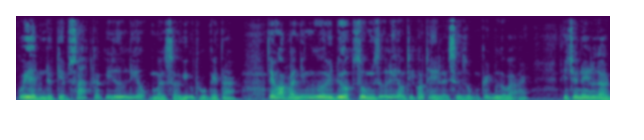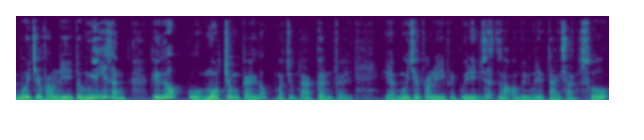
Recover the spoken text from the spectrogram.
quyền để kiểm soát các cái dữ liệu mà sở hữu thuộc người ta. Thế hoặc là những người được dùng dữ liệu thì có thể lại sử dụng cách bừa bãi thế cho nên là môi trường pháp lý tôi nghĩ rằng cái gốc của một trong cái gốc mà chúng ta cần phải à, môi trường pháp lý phải quy định rất rõ về vấn đề tài sản số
